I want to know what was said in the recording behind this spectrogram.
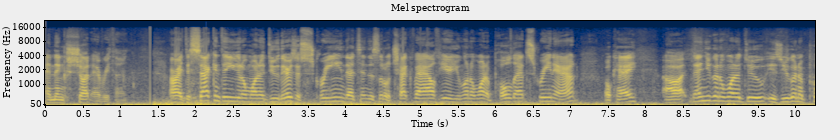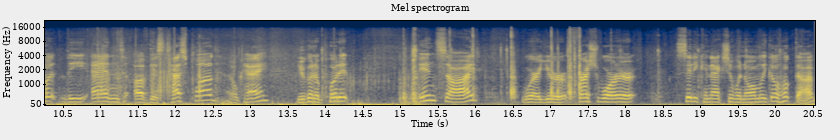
and then shut everything. All right, the second thing you're gonna wanna do, there's a screen that's in this little check valve here. You're gonna wanna pull that screen out, okay? Uh, then you're going to want to do is you're going to put the end of this test plug, okay? You're going to put it inside where your freshwater city connection would normally go hooked up.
